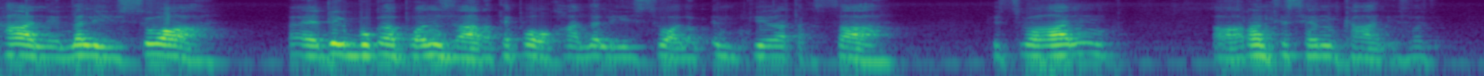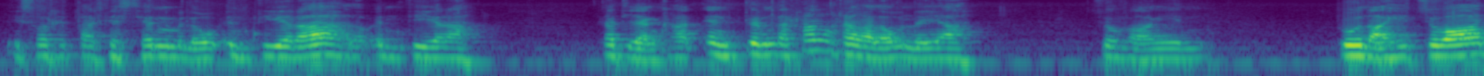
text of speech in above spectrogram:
kha ni lali suwa ai big book a pon zar te po kha lali suwa lo entira taksa ti chuan ran thi sen kan iso iso hita thi sen mi lo entira lo entira ka tiang kan entir na rang rang lo ne ya chu wangin tu da hi chuan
